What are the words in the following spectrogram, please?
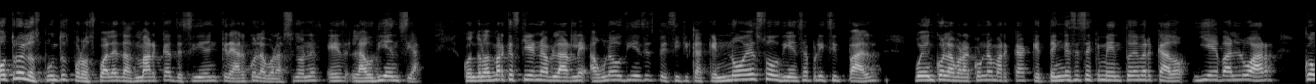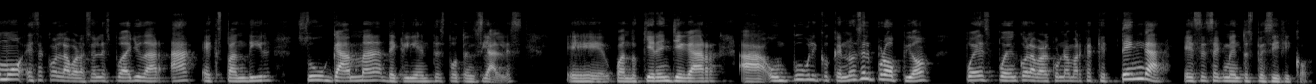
Otro de los puntos por los cuales las marcas deciden crear colaboraciones es la audiencia. Cuando las marcas quieren hablarle a una audiencia específica que no es su audiencia principal, pueden colaborar con una marca que tenga ese segmento de mercado y evaluar cómo esa colaboración les puede ayudar a expandir su gama de clientes potenciales. Eh, cuando quieren llegar a un público que no es el propio, pues pueden colaborar con una marca que tenga ese segmento específico.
